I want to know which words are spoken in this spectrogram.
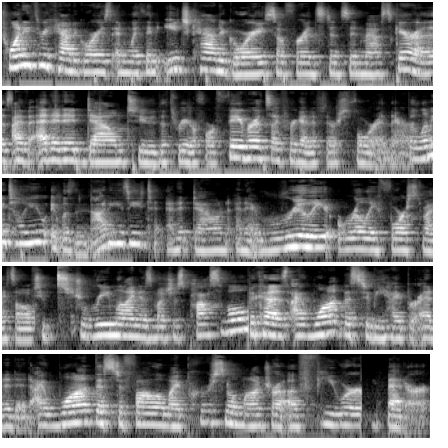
23 categories and within each category, so for instance in mascaras, I've edited down to the three or four favorites. I forget if there's four in there. But let me tell you, it was not easy to edit down and it really, really forced myself to streamline as much as possible because I want this to be hyper edited. I want want this to follow my personal mantra of fewer, better.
